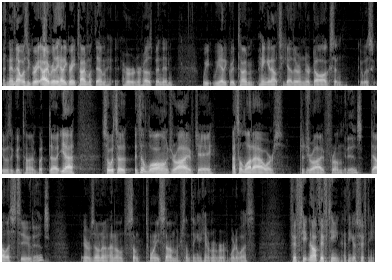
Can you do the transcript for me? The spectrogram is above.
and that was a great. I really had a great time with them, her and her husband, and we we had a good time hanging out together and their dogs, and it was it was a good time. But uh, yeah, so it's a it's a long drive, Jay. That's a lot of hours to drive from it is. Dallas to It is. Arizona. I don't know, some twenty some or something. I can't remember what it was. Fifteen? No, fifteen. I think it was fifteen.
